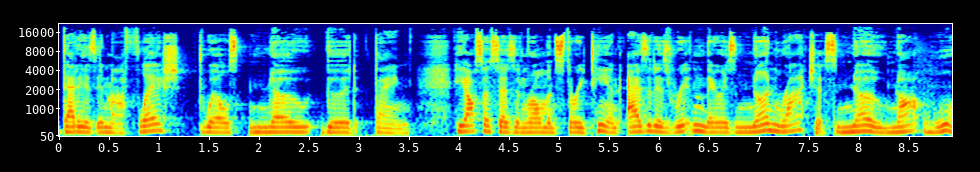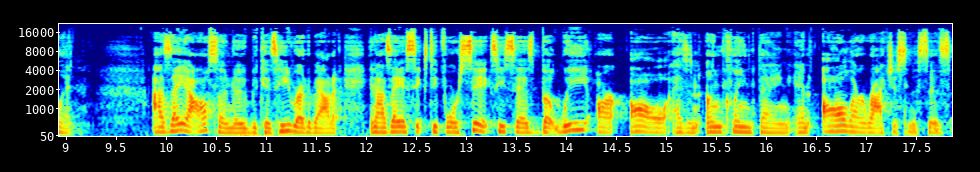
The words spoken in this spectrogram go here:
that is in my flesh dwells no good thing. He also says in Romans 3:10, as it is written there is none righteous, no not one. Isaiah also knew because he wrote about it in Isaiah 64 6. He says, But we are all as an unclean thing, and all our righteousnesses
